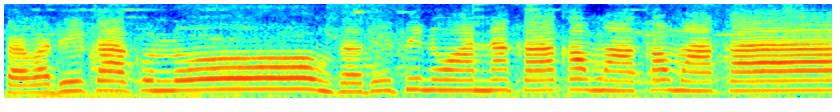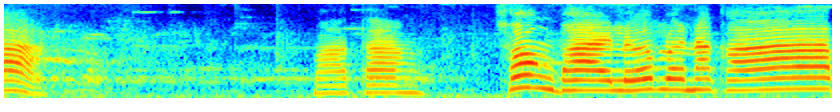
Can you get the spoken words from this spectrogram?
สวัสดีค่ะคุณลุงสวัสดีพี่นวลนะคะ เข้ามาเข้ามาค่ะ มาทาง ช่องพายเลิฟเลยนะครับ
